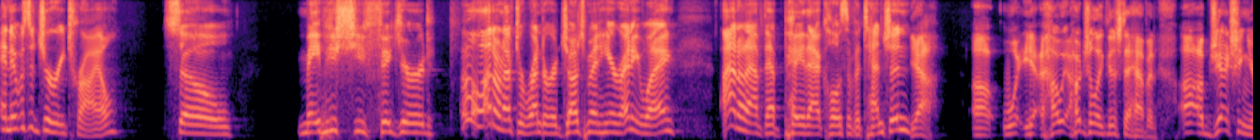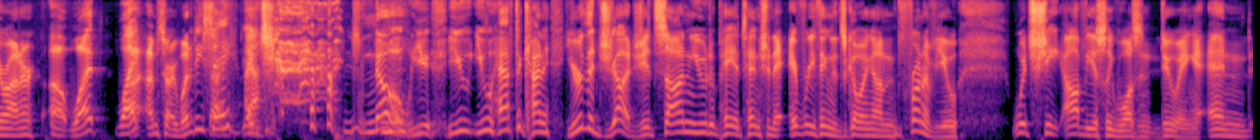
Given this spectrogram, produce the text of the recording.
And it was a jury trial. So maybe she figured oh, I don't have to render a judgment here anyway. I don't have to pay that close of attention. Yeah. Uh, what, yeah, how, how'd you like this to happen? Uh, objection, Your Honor. Uh, what? What? I, am sorry. What did he say? Yeah. I, no, you you you have to kind of. You're the judge. It's on you to pay attention to everything that's going on in front of you, which she obviously wasn't doing, and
